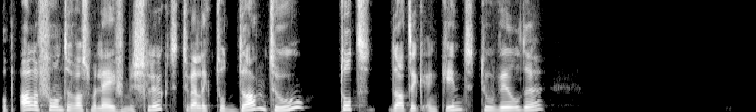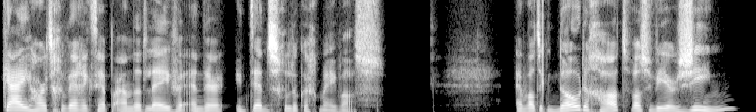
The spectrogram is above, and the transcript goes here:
op alle fronten was mijn leven mislukt. Terwijl ik tot dan toe, totdat ik een kind toe wilde, keihard gewerkt heb aan dat leven en er intens gelukkig mee was. En wat ik nodig had, was weer zien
